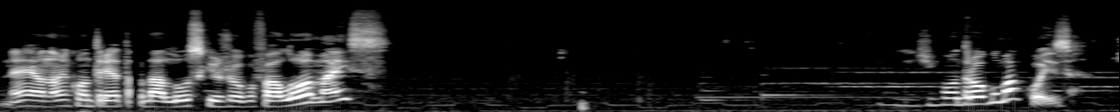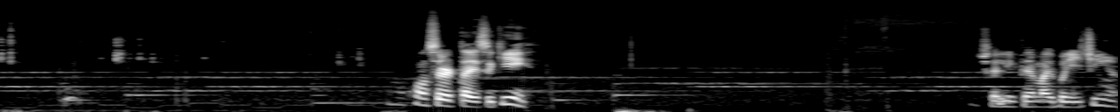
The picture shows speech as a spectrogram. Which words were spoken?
Né? Eu não encontrei a tal da luz que o jogo falou, mas... A gente encontrou alguma coisa. Vamos consertar isso aqui. Deixa ele limpar mais bonitinho.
